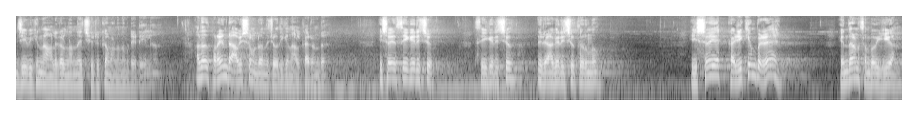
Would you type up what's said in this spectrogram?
ജീവിക്കുന്ന ആളുകൾ നന്നേ ചുരുക്കമാണ് നമ്മുടെ ഇടയിൽ. അത് പറയേണ്ട ആവശ്യമുണ്ടോ എന്ന് ചോദിക്കുന്ന ആൾക്കാരുണ്ട്. ഈശോയെ സ്വീകരിച്ചു. സ്വീകരിച്ചു നിരാകരിച്ചു തീർന്നു. ഈശോയെ കഴിക്കുമ്പോഴേ എന്താണ് സംഭവിക്കുക?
